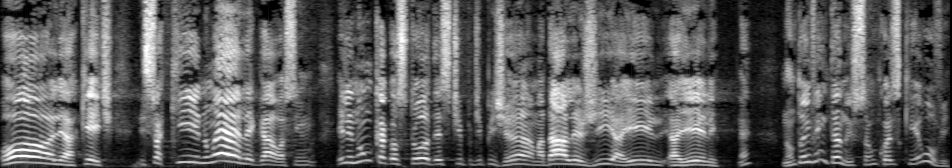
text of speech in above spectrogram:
Olha, Kate, isso aqui não é legal assim. Ele nunca gostou desse tipo de pijama, dá alergia a ele. A ele né? Não estou inventando, isso são coisas que eu ouvi.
